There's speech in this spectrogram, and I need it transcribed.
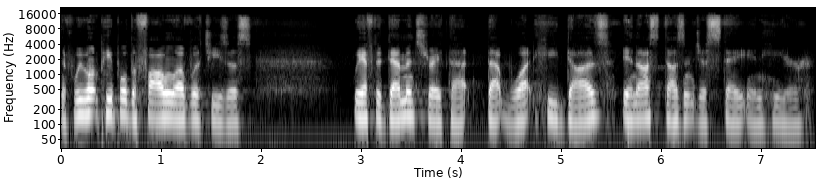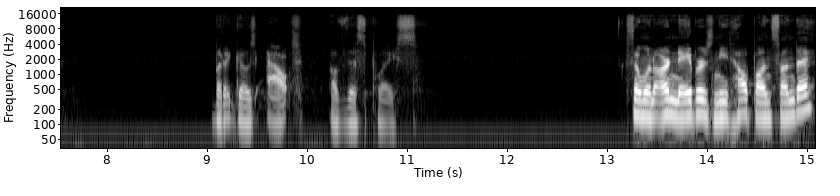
If we want people to fall in love with Jesus, we have to demonstrate that, that what he does in us doesn't just stay in here but it goes out of this place. So when our neighbors need help on Sunday,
